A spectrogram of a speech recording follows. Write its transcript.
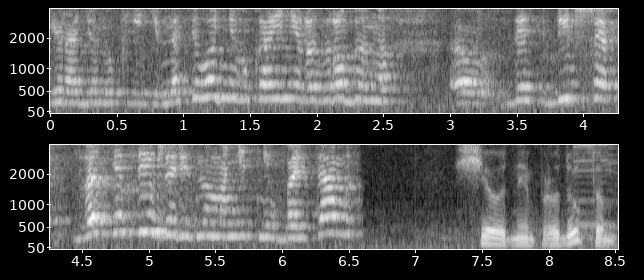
і радіонуклідів. На сьогодні в Україні розроблено е, десь більше 20 вже різноманітних бальзамів. Ще одним продуктом,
